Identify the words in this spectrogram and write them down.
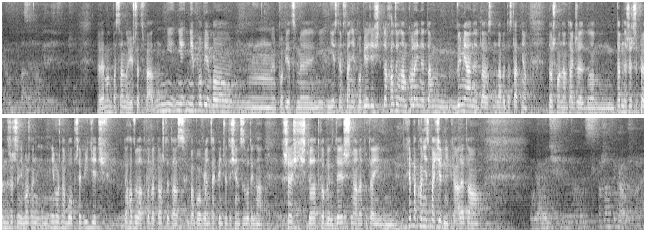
Remont basenu kiedy się skończy? Remont basenu jeszcze trwa. Nie, nie, nie powiem, bo mm, powiedzmy, nie, nie jestem w stanie powiedzieć. Dochodzą nam kolejne tam wymiany, to nawet ostatnio doszło nam tak, że no, pewne rzeczy, pewne rzeczy nie można, nie można było przewidzieć. Dochodzą dodatkowe koszty, teraz chyba było w granicach 5 tysięcy złotych na 6 dodatkowych dysz, no ale tutaj chyba koniec października, ale to miał być no, z początkiem roku szkolnego.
